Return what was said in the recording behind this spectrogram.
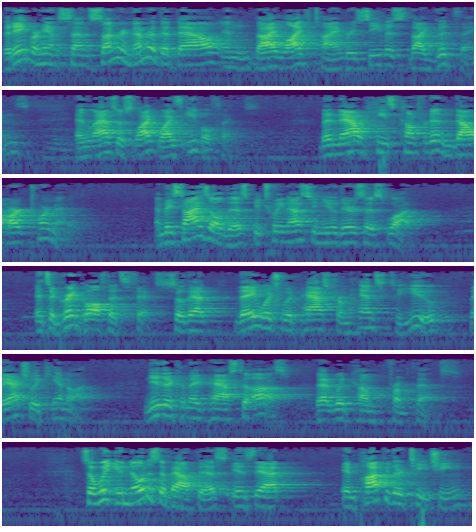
But Abraham said, Son, remember that thou in thy lifetime receivest thy good things, and Lazarus likewise evil things. But now he's comforted and thou art tormented. And besides all this, between us and you, there's this what? It's a great gulf that's fixed, so that they which would pass from hence to you they actually cannot. Neither can they pass to us that would come from thence. So, what you notice about this is that in popular teaching,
